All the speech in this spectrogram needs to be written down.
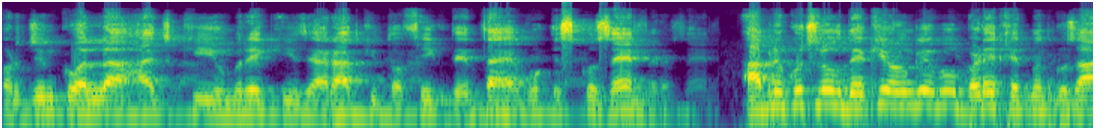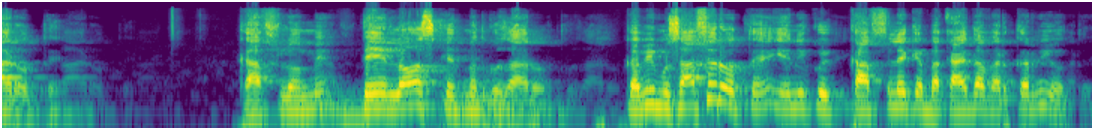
और जिनको अल्लाह हज की, उम्र की, ज़्यारात की तोफीक देता है, वो इसको जहन में रखे। आपने कुछ लोग देखे होंगे, वो बड़े खिदमत गुजार होते हैं। काफिलों में बेलौस खिदमत गुजार होते कभी मुसाफिर होते हैं, यानी कोई काफिले के बाकायदा वर्कर नहीं होते,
